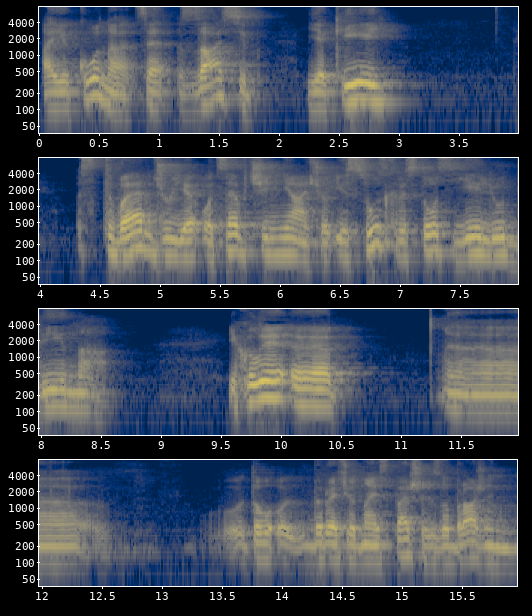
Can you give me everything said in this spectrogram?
а ікона це засіб, який стверджує оце вчення, що Ісус Христос є людина. І коли, е, е, то, до речі, одна із перших зображень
